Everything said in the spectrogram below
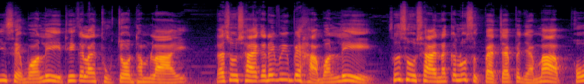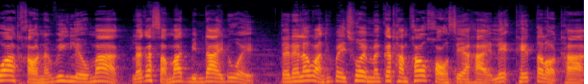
ยินเสียงมอลลี่ที่กำลังถูกโจรทำร้ายและชูชายก็ได้วิ่งไปหามอลลี่ ซึ่งชูชายนั้นก็รู้สึกแปลกใจเป็นอย่างมาก เพราะว่าเขานั้นวิ่งเร็วมาก และก็สามารถบินได้ด้วย แต่ในระหว่างที่ไปช่วยมันก็ทำเข้าของเสียหายเละเทะตลอดทาง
